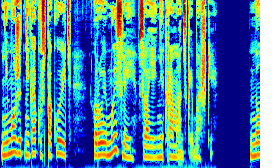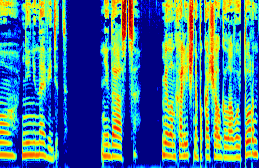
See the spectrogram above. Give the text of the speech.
Не может никак успокоить рой мыслей в своей некроманской башке. Но не ненавидит. Не дастся. Меланхолично покачал головой Торн,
